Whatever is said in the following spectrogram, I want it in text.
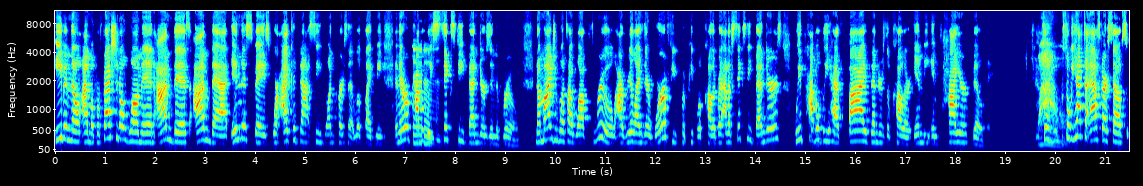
even though I'm a professional woman, I'm this, I'm that, in this space where I could not see one person that looked like me. And there were probably mm. 60 vendors in the room. Now, mind you, once I walked through, I realized there were a few people of color, but out of 60 vendors, we probably had five vendors of color in the entire building. Wow. So, so we have to ask ourselves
